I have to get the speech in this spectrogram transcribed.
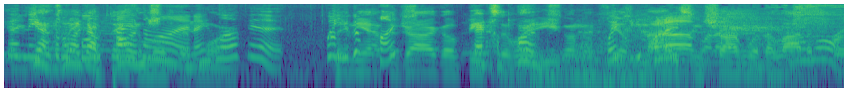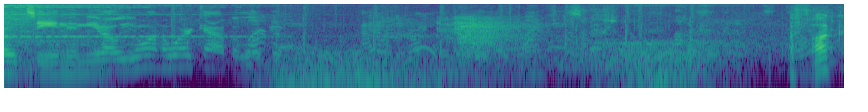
Yeah, it's like I punched on. I love it. Wait, you Then you can have the punch? Drago pizza where you're gonna Wait, feel you nice punch? and strong with a lot of protein, and you know you want to work out a little bit. The fuck?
